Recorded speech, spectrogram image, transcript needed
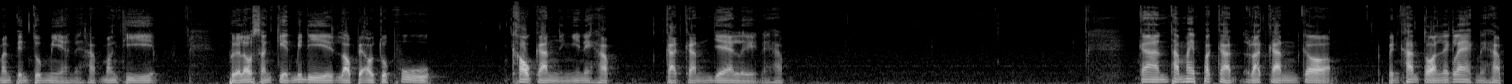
มันเป็นตัวเมียนะครับ บางทีเผื่อเราสังเกตไม่ดีเราไปเอาตัวผู้ เข้ากันอย่างนี้นะครับ กัดกันแย่เลยนะครับ การทำให้ประกัดรัดกันก็เป็นขั้นตอนแรก ๆนะครับ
